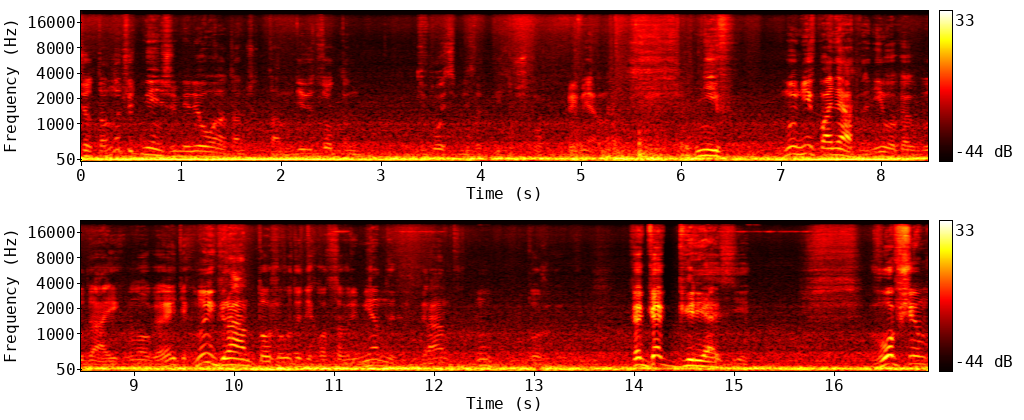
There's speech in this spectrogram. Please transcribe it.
что-то там, ну, чуть меньше миллиона, там, что-то там 980 тысяч штук примерно. НИФ. Ну, НИФ понятно, Нива как бы, да, их много этих. Ну, и Грант тоже, вот этих вот современных, Грант, ну, тоже как, как грязи. В общем,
